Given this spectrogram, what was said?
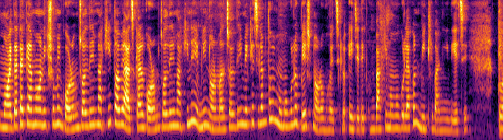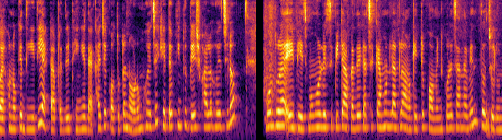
ময়দাটাকে আমি অনেক সময় গরম জল দিয়ে মাখি, তবে আজকে আর গরম জল দিয়ে মাখি না এমনি নর্মাল জল দিয়ে মেখেছিলাম, তবে মোমোগুলো বেশ নরম হয়েছিল। এই যে দেখুন, বাকি মোমোগুলো এখন মিঠি বানিয়ে দিয়েছে। তো এখন ওকে দিয়ে দিয়ে একটা আপনাদের ভেঙে দেখায় যে কতটা নরম হয়েছে, খেতেও কিন্তু বেশ ভালো হয়েছিল। বন্ধুরা, এই ভেজ মোমোর রেসিপিটা আপনাদের কাছে কেমন লাগল আমাকে একটু কমেন্ট করে জানাবেন। তো চলুন,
